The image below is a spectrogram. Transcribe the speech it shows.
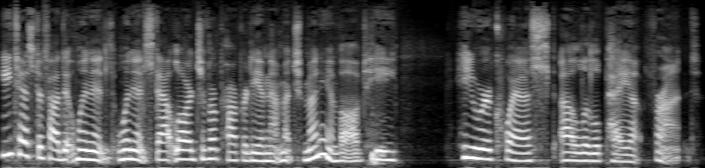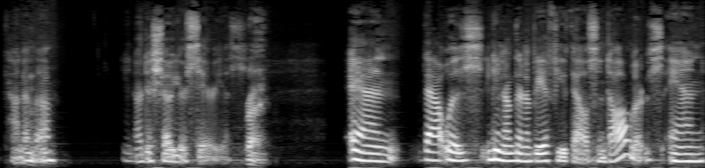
he testified that when it's when it's that large of a property and that much money involved, he he requests a little pay up front, kind of mm-hmm. a you know to show you're serious, right? And that was you know going to be a few thousand dollars, and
